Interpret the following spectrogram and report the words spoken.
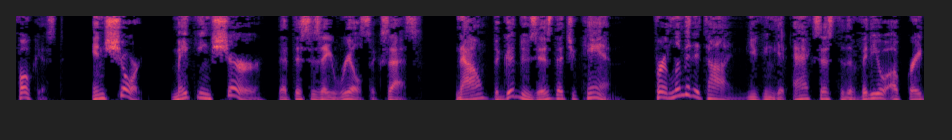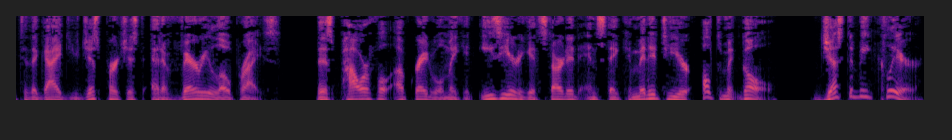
focused? In short, making sure that this is a real success. Now, the good news is that you can. For a limited time, you can get access to the video upgrade to the guide you just purchased at a very low price. This powerful upgrade will make it easier to get started and stay committed to your ultimate goal. Just to be clear,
